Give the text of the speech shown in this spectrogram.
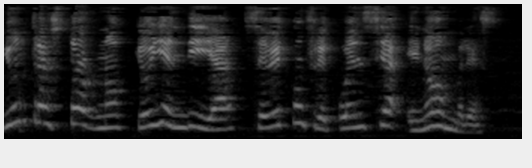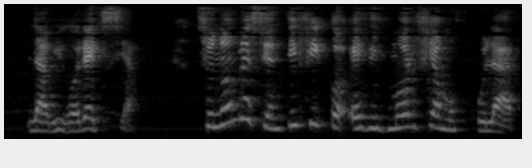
Y un trastorno que hoy en día se ve con frecuencia en hombres, la vigorexia. Su nombre científico es dismorfia muscular.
